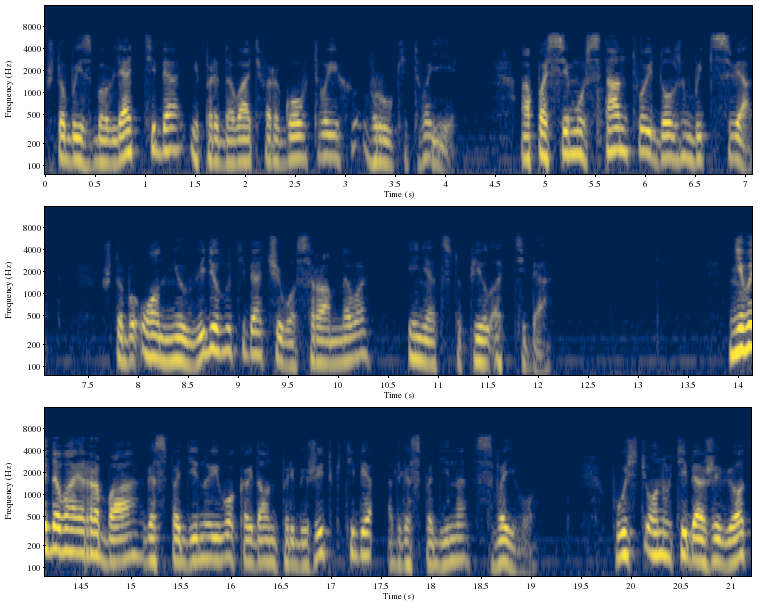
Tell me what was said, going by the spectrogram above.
чтобы избавлять тебя и предавать врагов твоих в руки твои. А посему стан твой должен быть свят, чтобы он не увидел у тебя чего срамного и не отступил от тебя. Не выдавай раба господину его, когда он прибежит к тебе от господина своего. Пусть он у тебя живет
